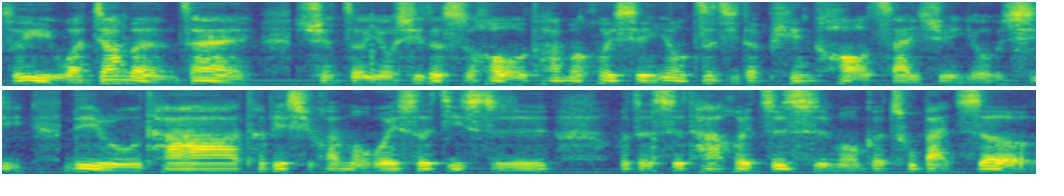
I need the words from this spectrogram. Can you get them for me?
所以玩家们在选择游戏的时候，他们会先用自己的偏好筛选游戏，例如他特别喜欢某位设计师，或者是他会支持某个出版社。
